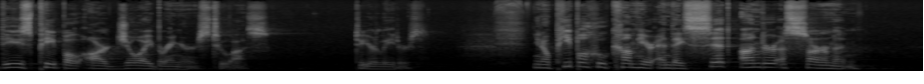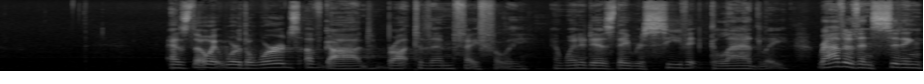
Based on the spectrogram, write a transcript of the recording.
These people are joy bringers to us, to your leaders. You know, people who come here and they sit under a sermon as though it were the words of God brought to them faithfully. And when it is, they receive it gladly rather than sitting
